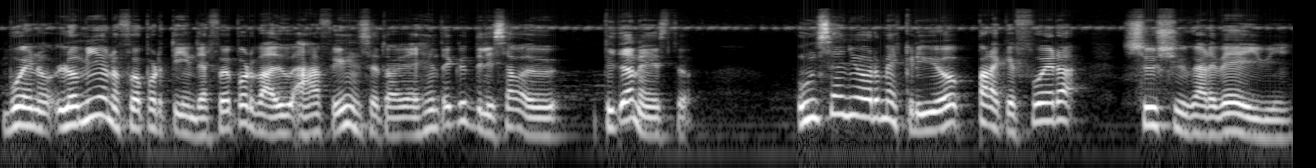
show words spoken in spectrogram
Bueno, lo mío no fue por Tinder, fue por Badu. Ah, fíjense, todavía hay gente que utiliza Badu. Pillan esto. Un señor me escribió para que fuera su sugar baby.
